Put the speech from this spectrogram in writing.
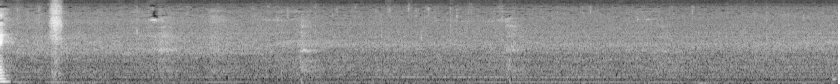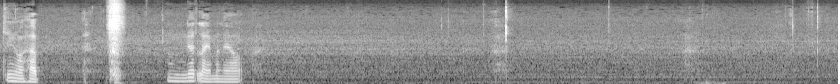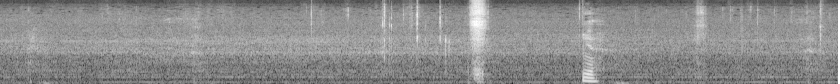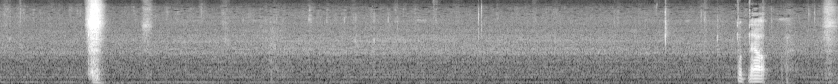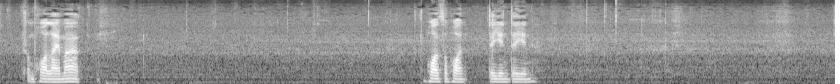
จริงเหรอครับ เลือดไหลมาแล้ว เนี่ย หมดแล้ว สมพรลายมาก สมพรสมพรใจเย็นใจเย็น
